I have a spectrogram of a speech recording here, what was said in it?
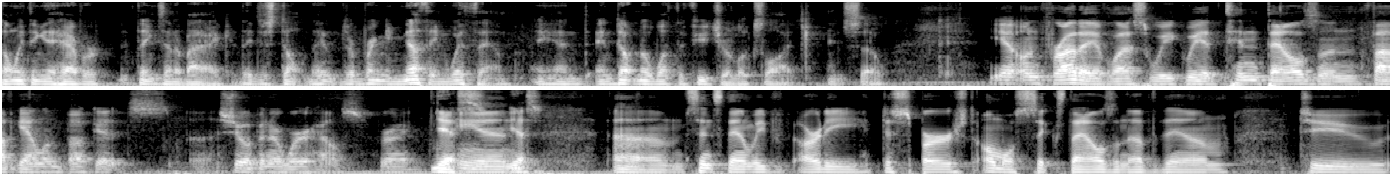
only thing they have are things in a bag. They just don't. They, they're bringing nothing with them, and and don't know what the future looks like. And so, Yeah, on Friday of last week, we had 10,000 five gallon buckets uh, show up in our warehouse, right? Yes, And yes. Um, since then, we've already dispersed almost 6,000 of them to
